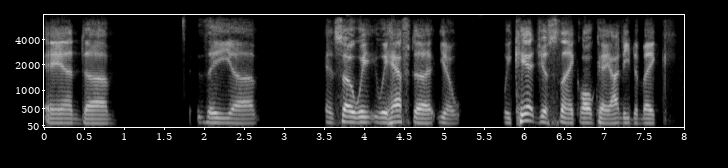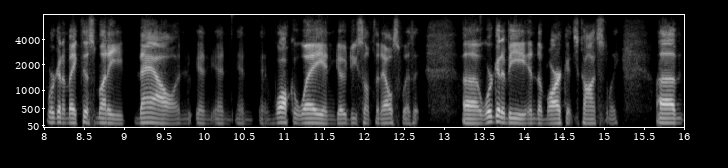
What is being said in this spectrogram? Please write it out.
and uh, the uh, and so we we have to you know we can't just think, okay, I need to make, we're going to make this money now and, and, and, and, and walk away and go do something else with it. Uh, we're going to be in the markets constantly. Um,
